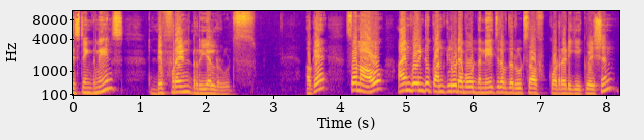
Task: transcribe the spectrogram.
Distinct means different real roots. Okay. So now I am going to conclude about the nature of the roots of quadratic equation.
